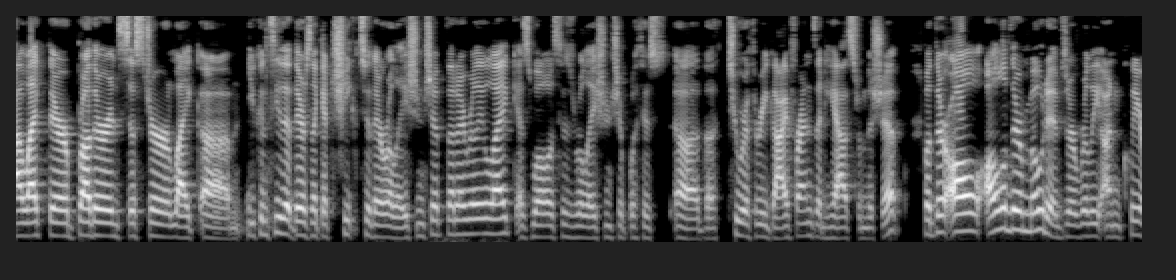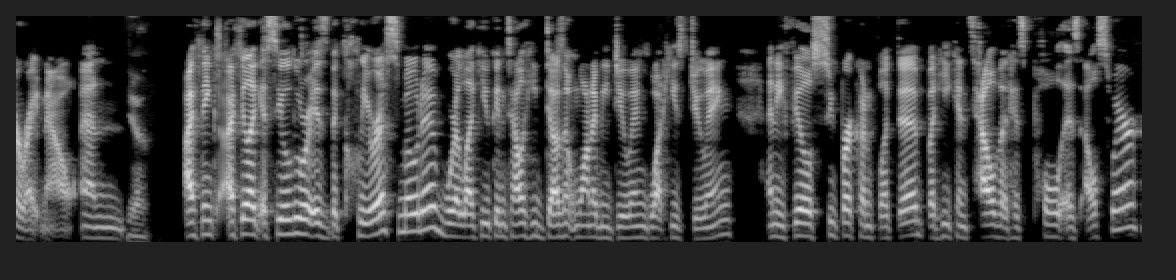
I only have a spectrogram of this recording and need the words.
I like their brother and sister. Like um, you can see that there's like a cheek to their relationship that I really like, as well as his relationship with his uh, the two or three guy friends that he has from the ship. But they're all all of their motives are really unclear right now, and yeah. I think I feel like Isildur is the clearest motive, where like you can tell he doesn't want to be doing what he's doing, and he feels super conflicted, but he can tell that his pull is elsewhere.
